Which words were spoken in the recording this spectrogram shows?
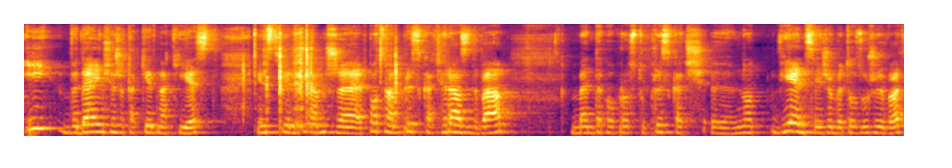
i wydaje mi się, że tak jednak jest. Więc stwierdziłam, że po co mam pryskać raz, dwa. Będę po prostu pryskać y, no, więcej, żeby to zużywać.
